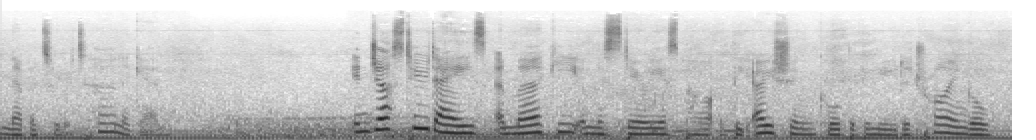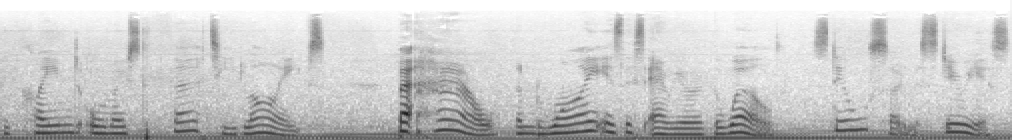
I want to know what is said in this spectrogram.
never to return again. In just two days, a murky and mysterious part of the ocean called the Bermuda Triangle had claimed almost 30 lives. But how and why is this area of the world still so mysterious?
